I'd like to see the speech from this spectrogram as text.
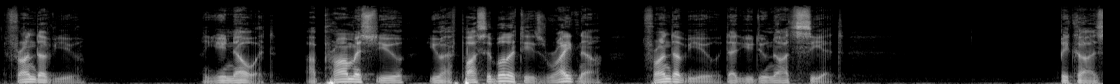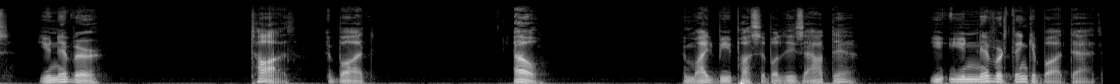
in front of you. And you know it. I promise you, you have possibilities right now, in front of you that you do not see it because you never thought about, oh, there might be possibilities out there. You, you never think about that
